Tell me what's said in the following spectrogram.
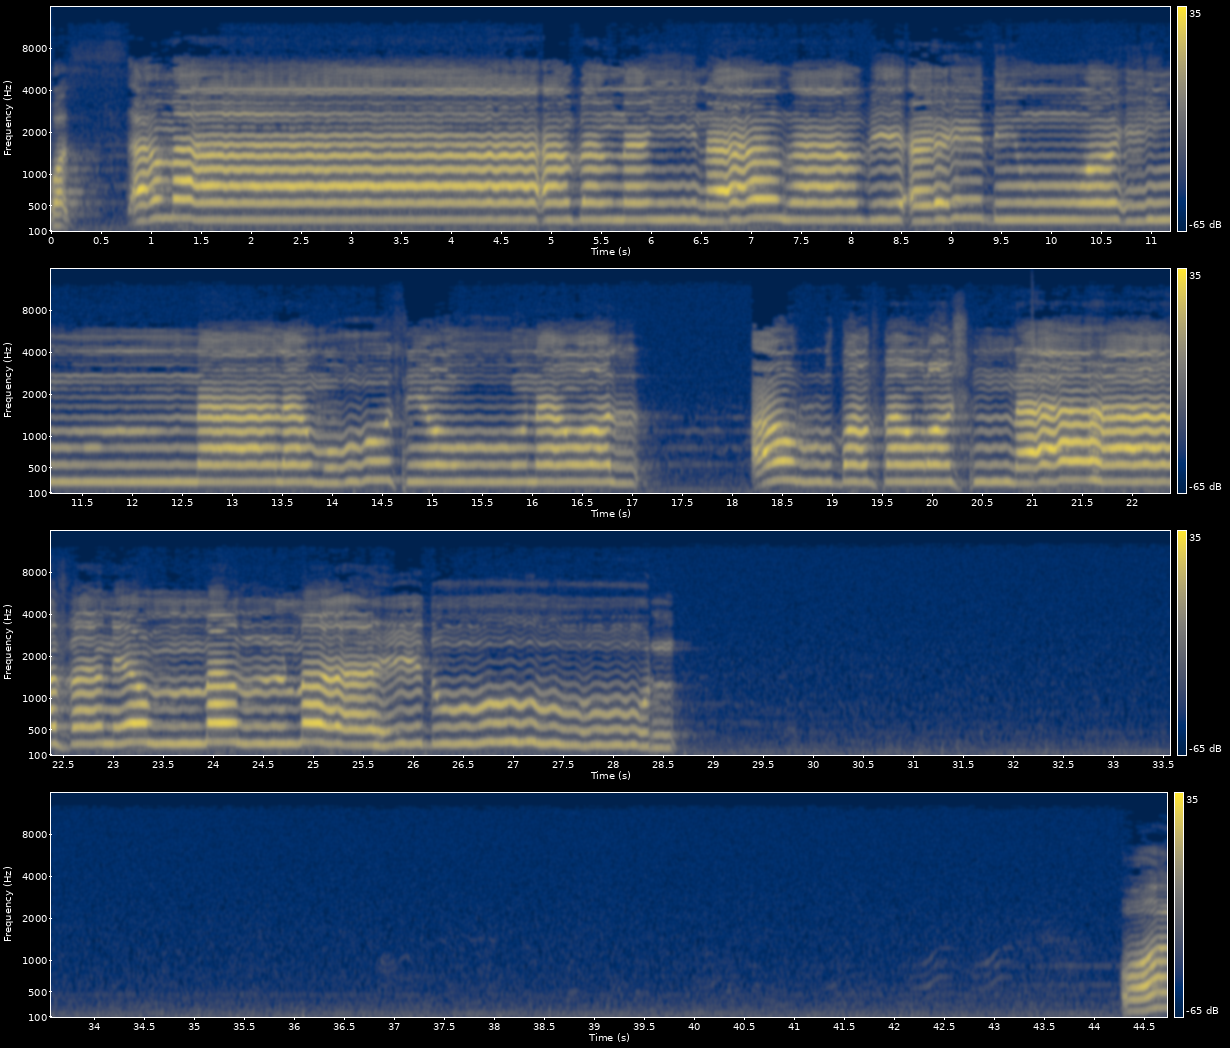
والسماء بنيناها بأيد وإنا لموسعون والأرض فرشناها فنعم الماهدون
